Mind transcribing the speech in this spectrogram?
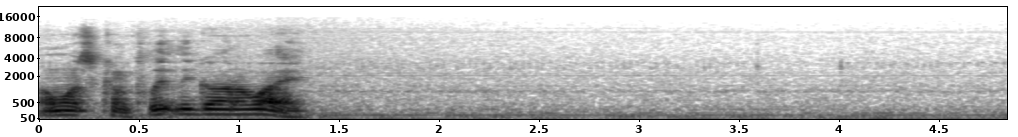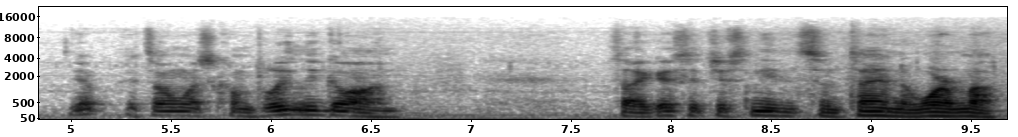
almost completely gone away. Yep, it's almost completely gone. So I guess it just needed some time to warm up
